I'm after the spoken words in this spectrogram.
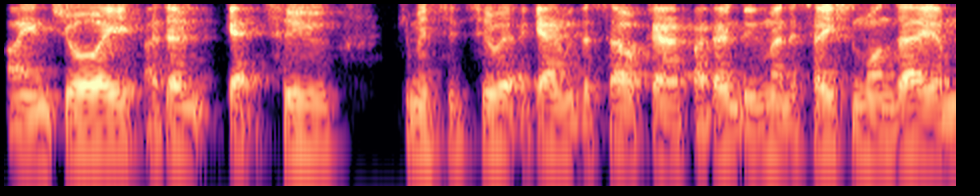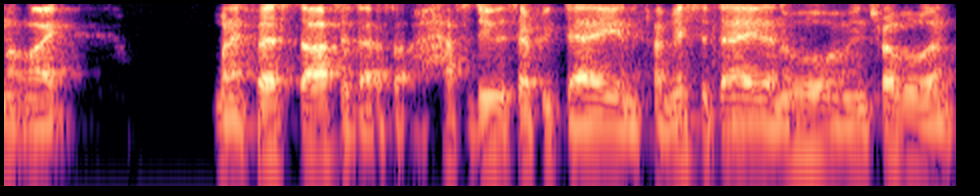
I enjoy. I don't get too committed to it. Again, with the self care, if I don't do the meditation one day, I'm not like when I first started, I was like, I have to do this every day, and if I miss a day, then oh, I'm in trouble. And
